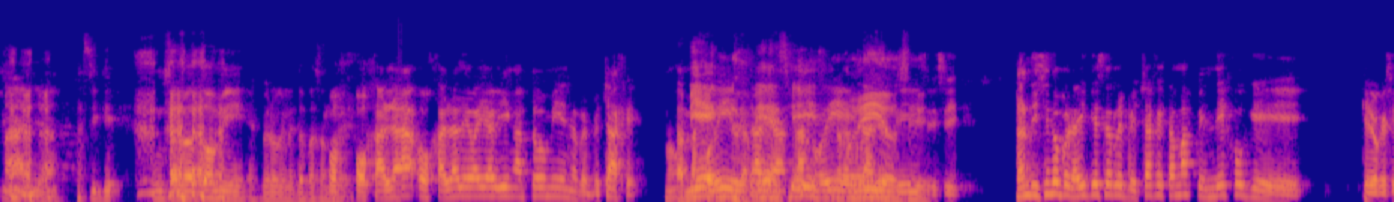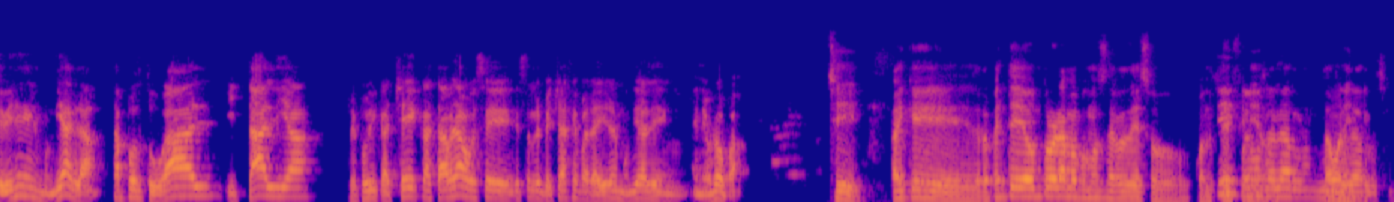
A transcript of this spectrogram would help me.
Man, ya. Así que un saludo a Tommy, espero que le esté pasando O- bien. ojalá, ojalá le vaya bien a Tommy en el repechaje. También, jodido también, Italia, sí, está sí, jodido está Italia, jodido, sí, sí. sí, sí. Están diciendo por ahí que ese repechaje está más pendejo que, que lo que se viene en el Mundial. ¿ah? Está Portugal, Italia, República Checa. Está bravo ese, ese repechaje para ir al Mundial en, en Europa. Sí, hay que, de repente, un programa podemos hacer de eso cuando Sí, esté podemos definido. hablar. podemos bonito. hablarlo, sí.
